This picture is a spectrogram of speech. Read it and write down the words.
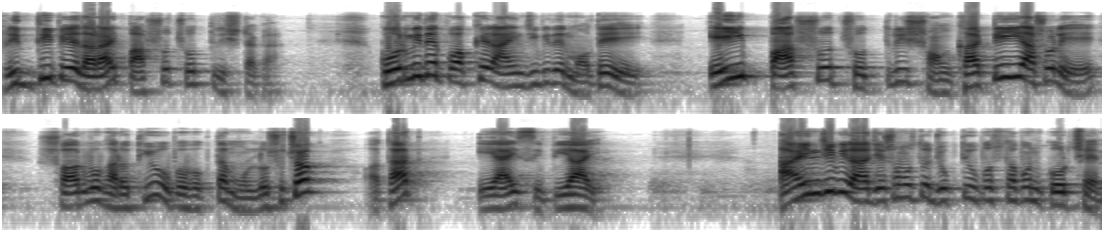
বৃদ্ধি পেয়ে দাঁড়ায় পাঁচশো ছত্রিশ টাকা। কর্মীদের পক্ষের আইনজীবীদের মতে, এই পাঁচশো ছত্রিশ সংখ্যাটিই আসলে সর্বভারতীয় উপভোক্তা মূল্যসূচক, অর্থাৎ এআইসিপিআই। আইনজীবীরা যে সমস্ত যুক্তি উপস্থাপন করছেন,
